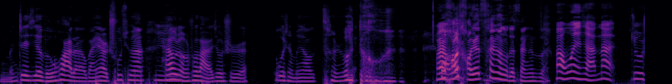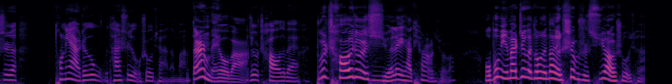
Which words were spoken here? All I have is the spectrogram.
你们这些文化的玩意儿出圈，还有一嗯种说法就是为什么要蹭热度？我我好讨厌蹭热度这三个字。我想问一下，那就是佟丽娅这个舞它是有授权的吗？当然没有吧，就是抄的呗。不是抄就是嗯学了一下跳上去了。我不明白这个东西到底是不是需要授权，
